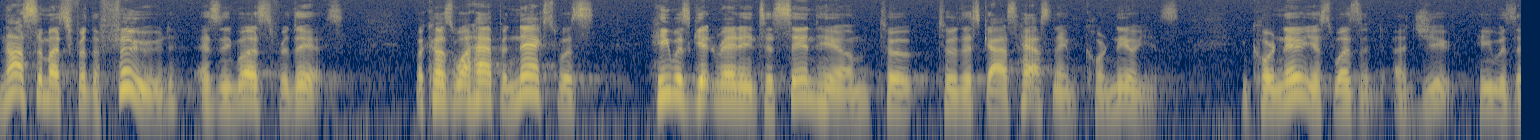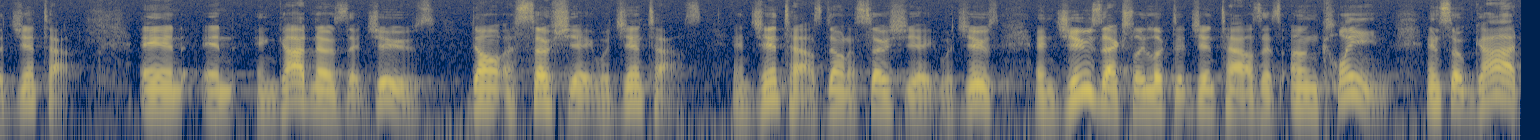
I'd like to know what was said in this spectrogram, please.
not so much for the food as He was for this, because what happened next was He was getting ready to send him to to this guy's house named Cornelius, and Cornelius wasn't a Jew; he was a Gentile, and and and God knows that Jews don't associate with Gentiles and Gentiles don't associate with Jews. And Jews actually looked at Gentiles as unclean. And so God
